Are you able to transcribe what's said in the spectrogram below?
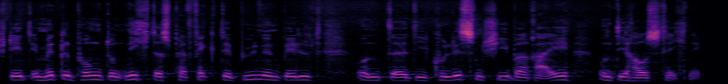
steht im Mittelpunkt und nicht das perfekte Bühnenbild und äh, die Kulissenschieberei und die Haustechnik.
